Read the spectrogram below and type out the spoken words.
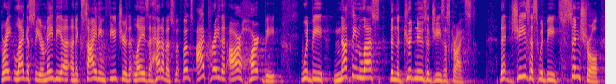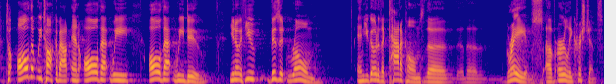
great legacy or maybe a, an exciting future that lays ahead of us. But, folks, I pray that our heartbeat would be nothing less than the good news of Jesus Christ that Jesus would be central to all that we talk about and all that we all that we do. You know, if you visit Rome and you go to the catacombs, the, the, the graves of early Christians,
